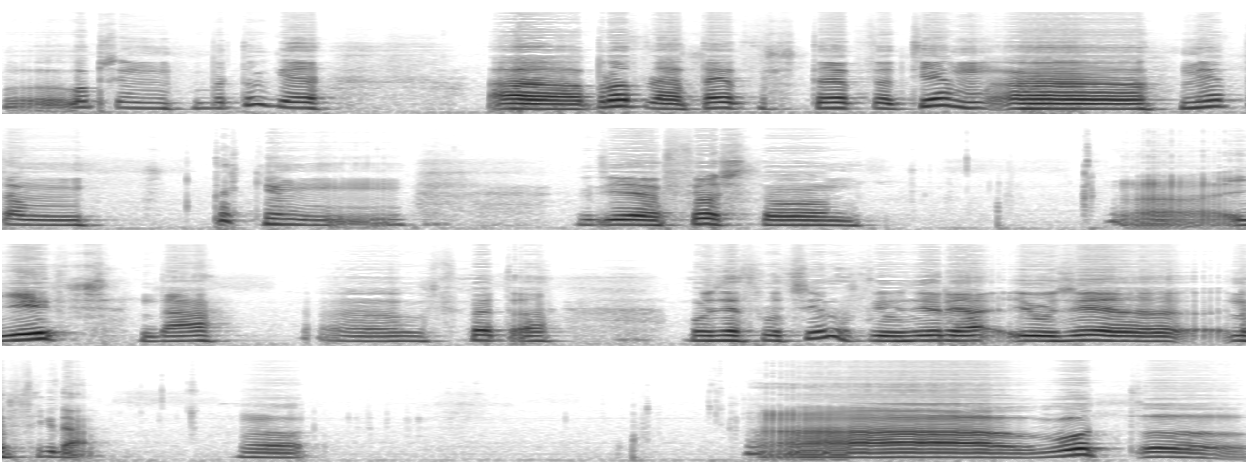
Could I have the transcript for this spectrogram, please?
в общем, в итоге а, просто остается, остается тем а, местом таким, где все, что а, есть, да, а, все это уже случилось и уже, и уже навсегда. Вот. А, вот, э,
